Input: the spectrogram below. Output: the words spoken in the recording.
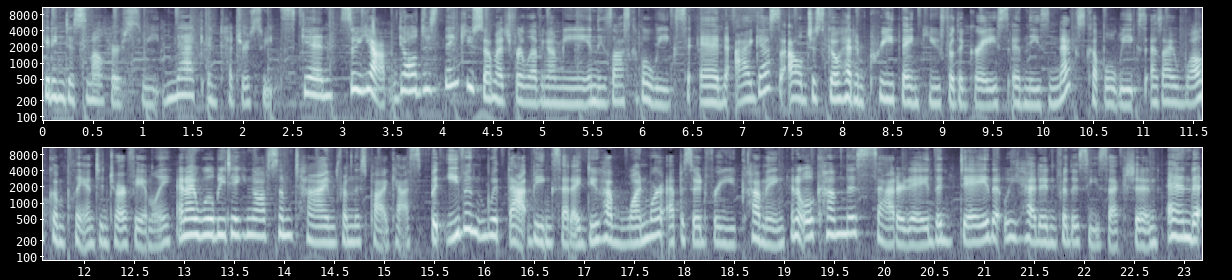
getting to smell her sweet neck and touch her sweet skin. So, yeah, y'all, just thank you so much for loving on me in these last couple weeks. And I guess I'll just go ahead and pre thank you for the grace in these next couple weeks as I welcome Plant into our family. And I will be taking off some time from this podcast. But even with that being said, I do have one more episode for you coming, and it will come this Saturday, the day day that we head in for the C section. And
